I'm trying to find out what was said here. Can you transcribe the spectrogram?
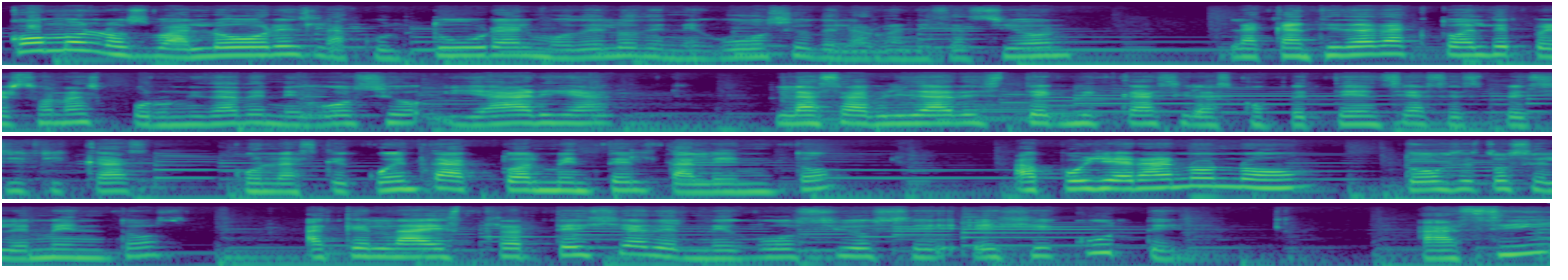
cómo los valores, la cultura, el modelo de negocio de la organización, la cantidad actual de personas por unidad de negocio y área, las habilidades técnicas y las competencias específicas con las que cuenta actualmente el talento, apoyarán o no todos estos elementos a que la estrategia del negocio se ejecute. Así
